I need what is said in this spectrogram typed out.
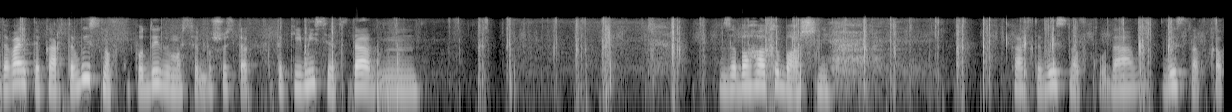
Давайте карти висновку, подивимося, бо щось так, такий місяць, да, забагато башні. Карти висновку, да, висновка,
